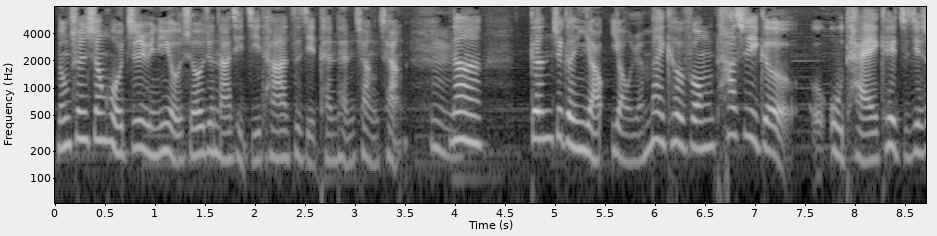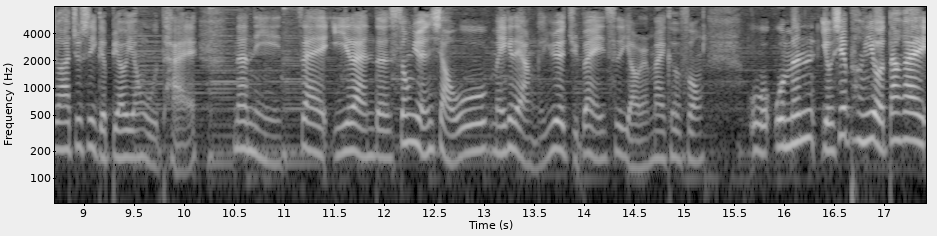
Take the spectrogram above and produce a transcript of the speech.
农村生活之余，你有时候就拿起吉他自己弹弹唱唱。嗯，那跟这个咬咬人麦克风，它是一个舞台，可以直接说它就是一个表演舞台。那你在宜兰的松原小屋，每个两个月举办一次咬人麦克风。我我们有些朋友大概。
